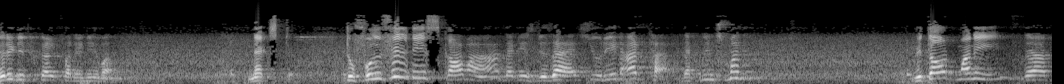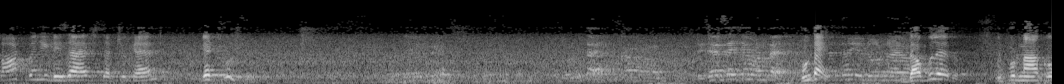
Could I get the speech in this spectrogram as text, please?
very difficult for any one Next, to fulfill this kama, that is desires, you need artha, that means money. Without money, there are not many desires that you can get fulfilled. ఉంటాయి డబ్బు లేదు ఇప్పుడు నాకు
